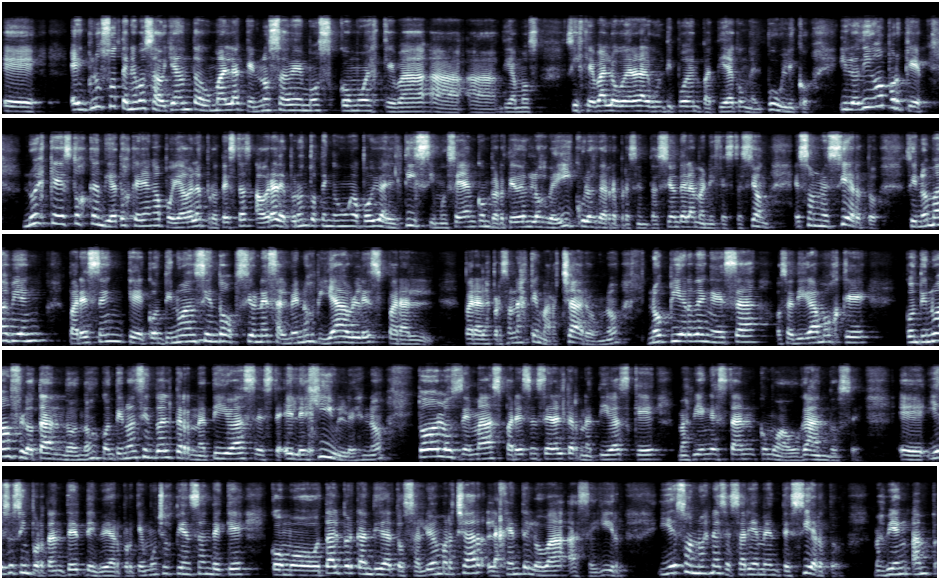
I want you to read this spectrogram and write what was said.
eh, e incluso tenemos a Ollanta Humala, que no sabemos cómo es que va a, digamos, si es que va a lograr algún tipo de empatía con el público. Y lo digo porque no es que estos candidatos que hayan apoyado las protestas ahora de pronto tengan un apoyo altísimo y se hayan convertido en los vehículos de representación de la manifestación. Eso no es cierto, sino más bien parecen que continúan siendo opciones al menos viables para, para las personas que marcharon, ¿no? No pierden esa, o sea, digamos que continúan flotando, ¿no? Continúan siendo alternativas este, elegibles, ¿no? Todos los demás parecen ser alternativas que más bien están como ahogándose. Eh, y eso es importante de ver, porque muchos piensan de que como tal precandidato salió a marchar, la gente lo va a seguir. Y eso no es necesariamente cierto. Más bien han,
